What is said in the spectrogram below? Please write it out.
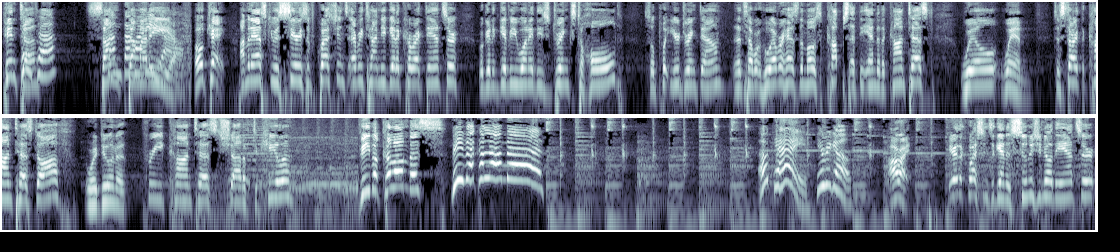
Pinta, Pinta, Santa, Santa Maria. Maria. Okay, I'm going to ask you a series of questions. Every time you get a correct answer, we're going to give you one of these drinks to hold. So put your drink down. That's how whoever has the most cups at the end of the contest will win. To start the contest off, we're doing a pre-contest shot of tequila. Viva Columbus! Viva Columbus! Okay, here we go. All right. Here are the questions again. As soon as you know the answer,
